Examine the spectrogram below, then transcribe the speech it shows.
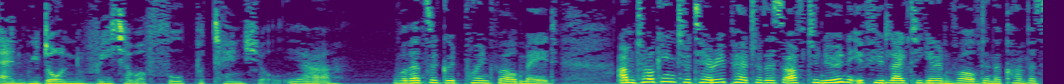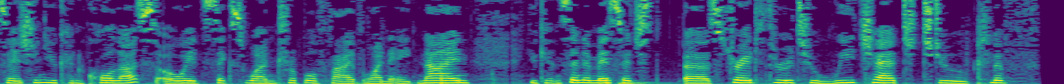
and we don't reach our full potential. Yeah. Well, that's a good point. Well made. I'm talking to Terry Pheto this afternoon. If you'd like to get involved in the conversation, you can call us 0861 555 189. You can send a message uh, straight through to WeChat to Cliff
